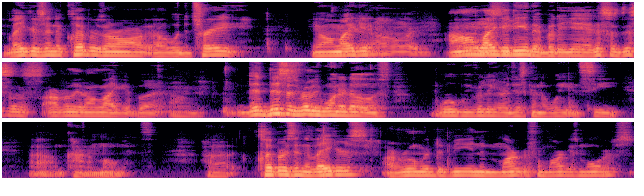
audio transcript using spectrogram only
Lakers and the Clippers are on uh, with the trade. You don't like yeah, it? I don't like it. I don't we'll like see. it either. But uh, yeah, this is this is I really don't like it. But um, this, this is really one of those. Well, we really are just gonna wait and see um, kind of moments. Uh, Clippers and the Lakers are rumored to be in the market for Marcus Morris.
